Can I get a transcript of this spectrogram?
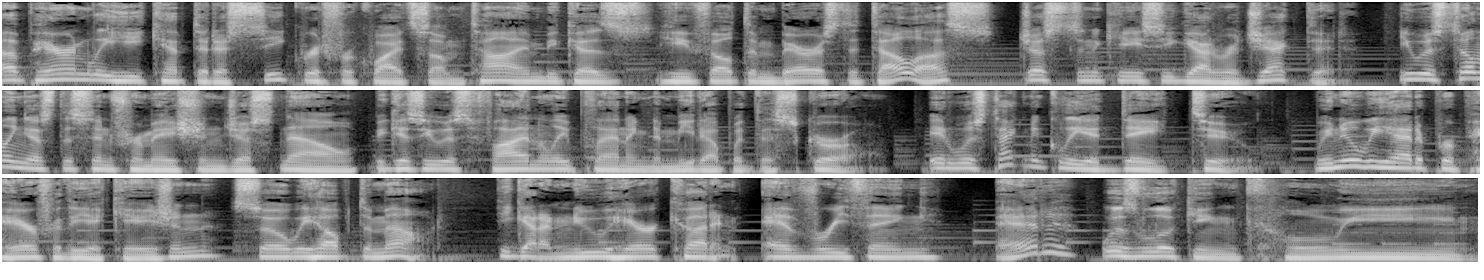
Apparently, he kept it a secret for quite some time because he felt embarrassed to tell us, just in case he got rejected. He was telling us this information just now because he was finally planning to meet up with this girl. It was technically a date, too, we knew we had to prepare for the occasion, so we helped him out. He got a new haircut and everything. Ed was looking clean.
